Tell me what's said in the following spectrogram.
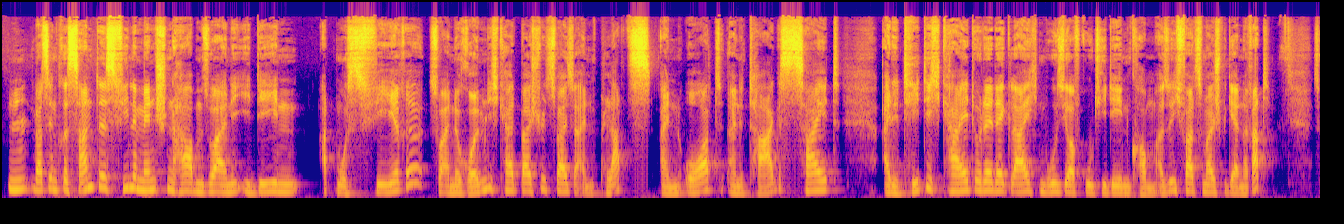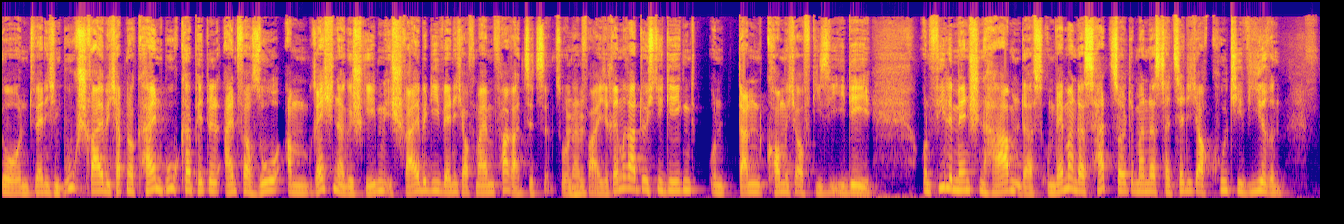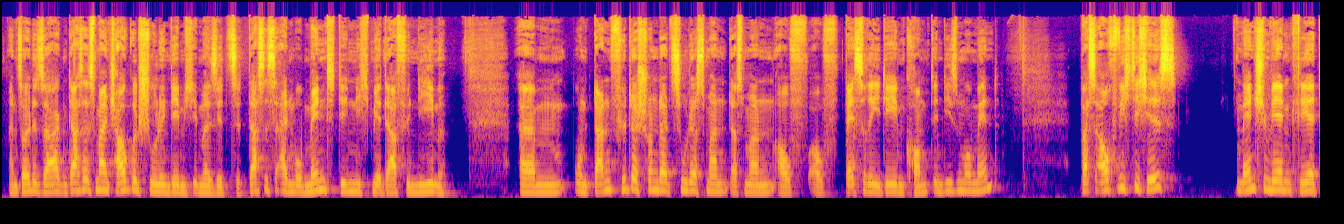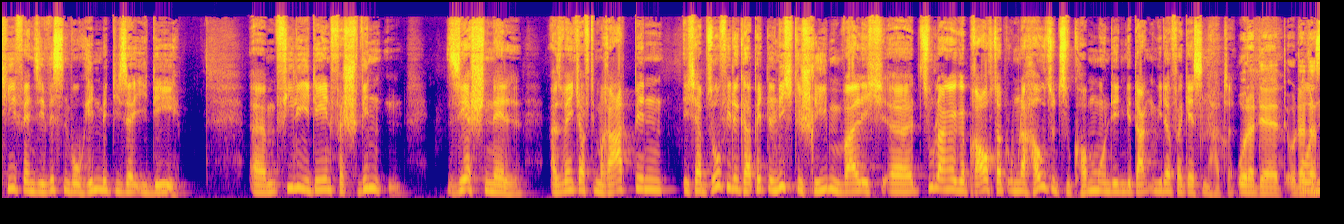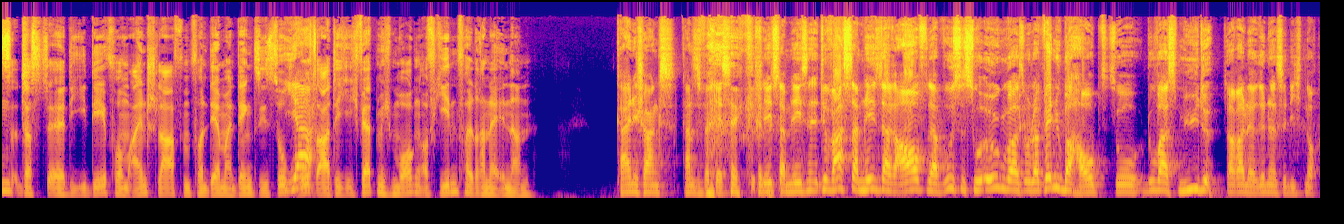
Hm, was interessant ist, viele Menschen haben so eine Ideen Atmosphäre, so eine Räumlichkeit beispielsweise, einen Platz, einen Ort, eine Tageszeit, eine Tätigkeit oder dergleichen, wo sie auf gute Ideen kommen. Also ich fahre zum Beispiel gerne Rad. So, und wenn ich ein Buch schreibe, ich habe noch kein Buchkapitel einfach so am Rechner geschrieben. Ich schreibe die, wenn ich auf meinem Fahrrad sitze. So, mhm. dann fahre ich Rennrad durch die Gegend und dann komme ich auf diese Idee. Und viele Menschen haben das. Und wenn man das hat, sollte man das tatsächlich auch kultivieren. Man sollte sagen, das ist mein Schaukelstuhl, in dem ich immer sitze. Das ist ein Moment, den ich mir dafür nehme. Ähm, und dann führt das schon dazu, dass man, dass man auf, auf bessere Ideen kommt in diesem Moment. Was auch wichtig ist, Menschen werden kreativ, wenn sie wissen, wohin mit dieser Idee. Ähm, viele Ideen verschwinden sehr schnell. Also wenn ich auf dem Rad bin, ich habe so viele Kapitel nicht geschrieben, weil ich äh, zu lange gebraucht habe, um nach Hause zu kommen und den Gedanken wieder vergessen hatte. Oder der oder das, das äh, die Idee vorm Einschlafen, von der man denkt, sie ist so ja, großartig, ich werde mich morgen auf jeden Fall dran erinnern. Keine Chance, kannst du vergessen. Du stehst am nächsten, du wachst am nächsten Tag auf, da wusstest du irgendwas oder wenn überhaupt, so, du warst müde, daran erinnerst du dich noch.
